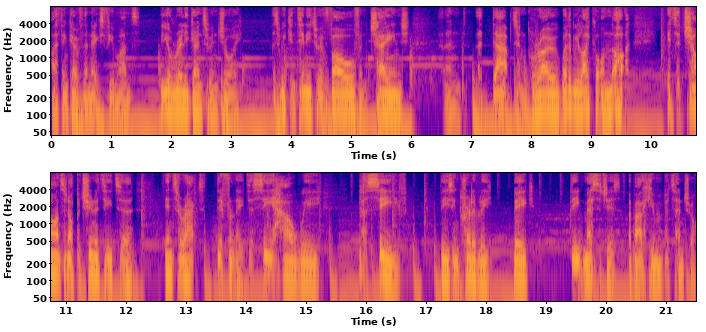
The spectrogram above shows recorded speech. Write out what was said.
I think, over the next few months that you're really going to enjoy as we continue to evolve and change and adapt and grow, whether we like it or not. It's a chance, and opportunity to interact differently, to see how we perceive these incredibly big deep messages about human potential.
